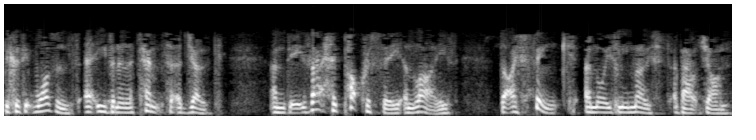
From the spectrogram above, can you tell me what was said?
because it wasn't uh, even an attempt at a joke. And it is that hypocrisy and lies that I think annoys me most about John.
